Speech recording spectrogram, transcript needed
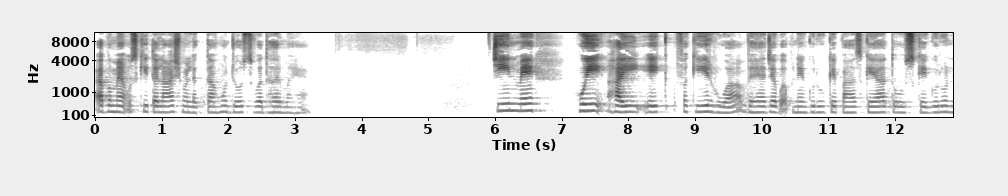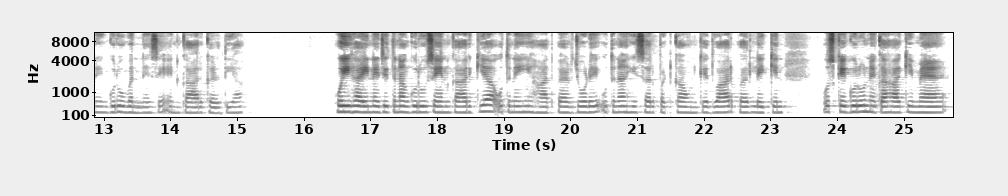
अब मैं उसकी तलाश में लगता हूँ जो स्वधर्म है। चीन में हुई हाई एक फकीर हुआ। वह जब अपने गुरु के पास गया तो उसके गुरु ने गुरु बनने से इनकार कर दिया। हुई हाई ने जितना गुरु से इनकार किया, उतने ही हाथ पैर जोड़े, उतना ही सर पटका उनके द्वार पर। लेकिन उसके गुरु ने कहा कि मैं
